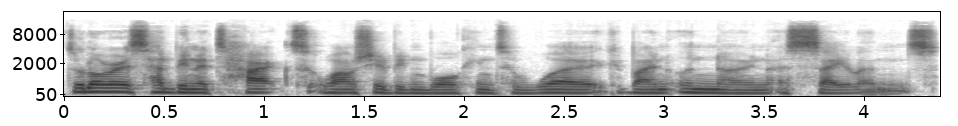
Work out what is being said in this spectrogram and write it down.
Dolores had been attacked while she had been walking to work by an unknown assailant.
